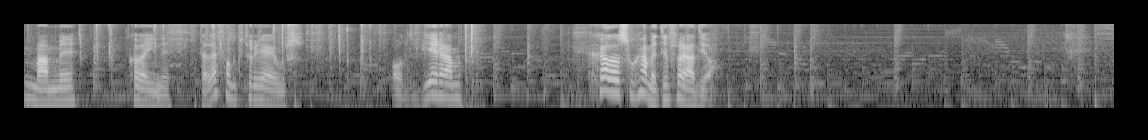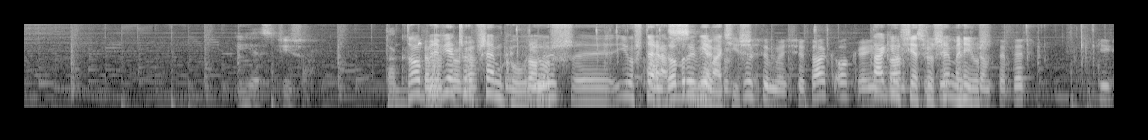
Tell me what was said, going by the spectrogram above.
mamy kolejny telefon, który ja już odbieram. Halo, słuchamy, Tyflo Radio. Jest cisza. Tak. Dobry Przemek wieczór, tej Przemku. strony. Już, y, już teraz Dobry nie ma wieczór, ciszy. Słyszymy się, tak? Okej. Tak, już bardzo się słyszymy, cieszę, już. Witam serdecznie wszystkich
